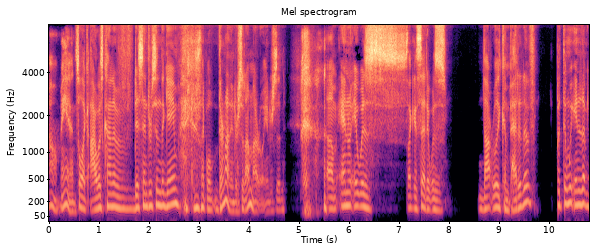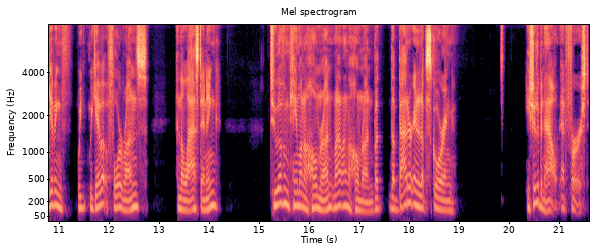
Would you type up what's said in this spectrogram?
Oh man. So like I was kind of disinterested in the game because like, well, they're not interested. I'm not really interested. um, and it was like I said, it was not really competitive. But then we ended up giving we we gave up four runs in the last inning. Two of them came on a home run, not on a home run, but the batter ended up scoring. He should have been out at first.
